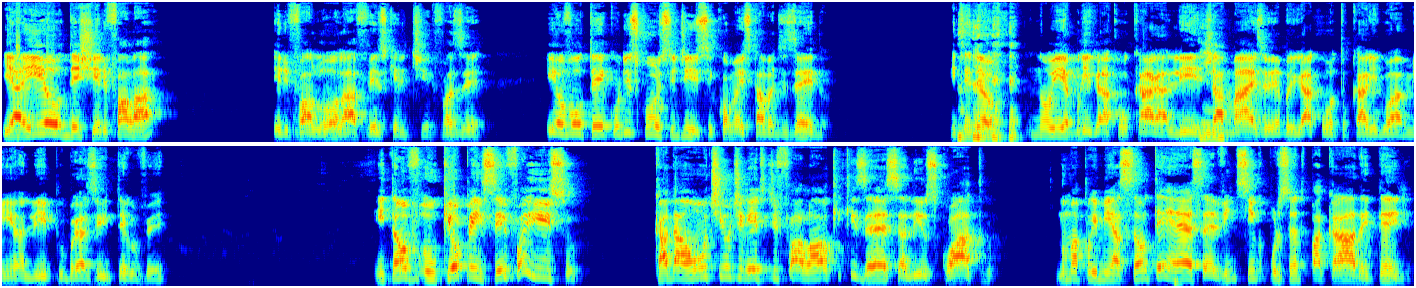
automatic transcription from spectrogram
E aí eu deixei ele falar. Ele falou lá, fez o que ele tinha que fazer. E eu voltei com o discurso e disse, como eu estava dizendo, Entendeu? Não ia brigar com o cara ali, Sim. jamais eu ia brigar com outro cara igual a mim ali, pro Brasil inteiro ver. Então, o que eu pensei foi isso. Cada um tinha o direito de falar o que quisesse ali, os quatro. Numa premiação tem essa, é 25% para cada, entende?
